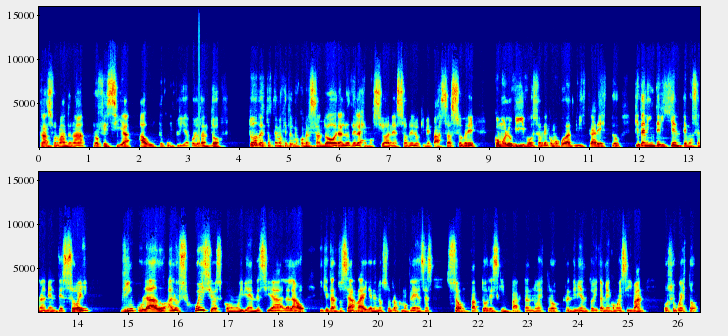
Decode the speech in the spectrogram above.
transformando en una profecía autocumplida. Por lo tanto, todos estos temas que estuvimos conversando ahora, los de las emociones, sobre lo que me pasa, sobre cómo lo vivo, sobre cómo puedo administrar esto, qué tan inteligente emocionalmente soy, vinculado a los juicios, como muy bien decía Lalao, y que tanto se arraiguen en nosotros como creencias, son factores que impactan nuestro rendimiento. Y también, como decía Iván, por supuesto,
